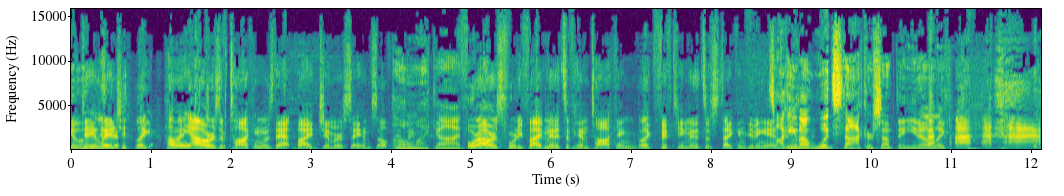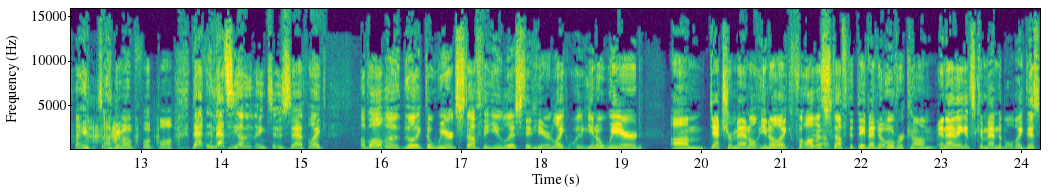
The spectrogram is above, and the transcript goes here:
A day later, like, how many hours of talking was that by Jim Irsay himself? Oh think? my God. Four hours, 45 minutes of him talking, like 15 minutes of Steichen giving answers. Talking about Woodstock or something, you know, like talking about football. That and that's the other thing too, Seth. Like of all the, the like the weird stuff that you listed here, like you know, weird, um, detrimental, you know, like for all Yeah. the stuff that they've had to overcome, and I think it's commendable. Like this,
